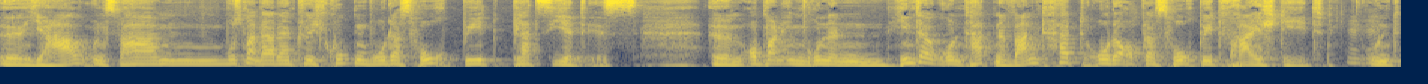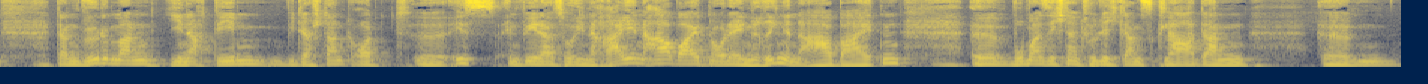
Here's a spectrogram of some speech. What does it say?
Äh, ja, und zwar muss man da natürlich gucken, wo das Hochbeet platziert ist. Ähm, ob man im Grunde einen Hintergrund hat, eine Wand hat oder ob das Hochbeet frei steht. Mhm. Und dann würde man, je nachdem, wie der Standort äh, ist, entweder so in Reihen arbeiten oder in Ringen arbeiten, äh, wo man sich natürlich ganz klar dann ähm,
